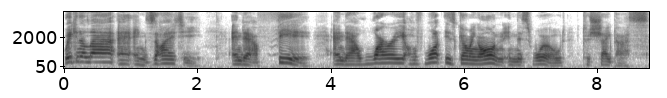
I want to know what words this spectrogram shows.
We can allow our anxiety and our fear and our worry of what is going on in this world to shape us.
